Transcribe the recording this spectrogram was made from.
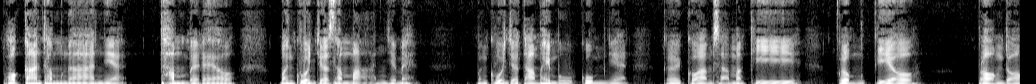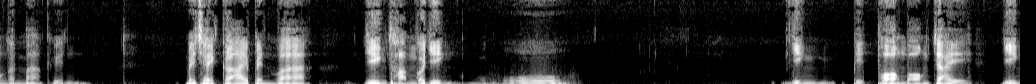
เพราะการทำงานเนี่ยทำไปแล้ว มันควรจะสมานใช่ไหม มันควรจะทำให้หมู่กลุ่มเนี่ย เกิดความสามัคคี กลมเกลียวปรองดองกันมากขึ้น ไม่ใช่กลายเป็นว่า ยิ่งทำก็ยิ่ง โอ้โห ยิ่งผิดพ้องหมองใจ ยิ่ง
